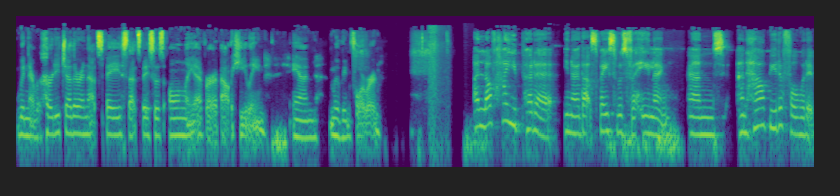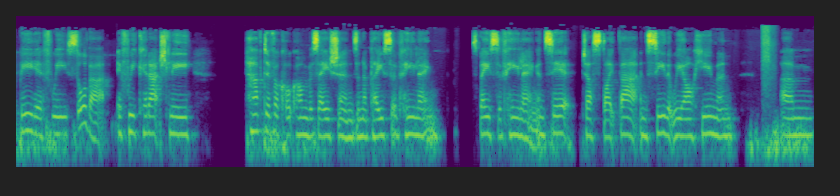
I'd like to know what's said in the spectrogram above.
we never hurt each other in that space. That space was only ever about healing and moving forward. I love how you put it. You know, that space was for healing. And and how beautiful would it be if we saw that? If we could actually have difficult conversations in a place of healing, space of healing, and see it just like that and see that we are human. Um,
